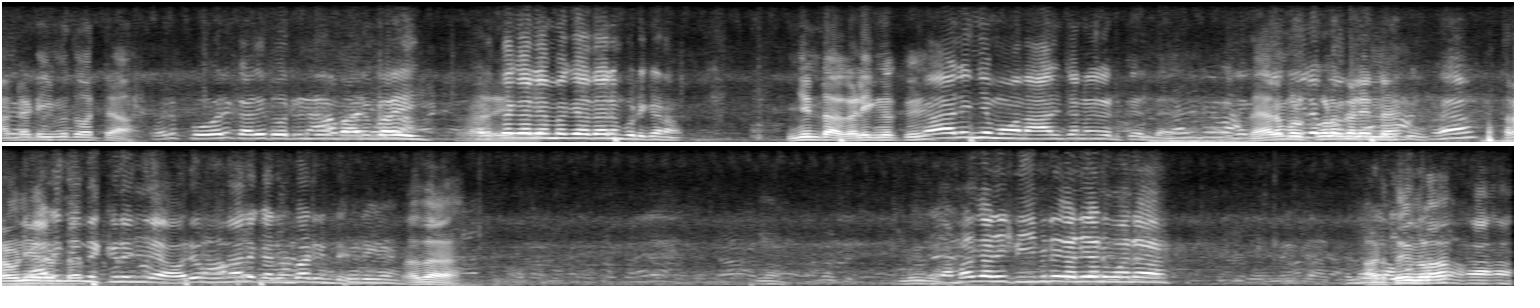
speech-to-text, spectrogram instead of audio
അന്റെ ടീം തോറ്റാ? ഒരു കളി തോറ്റിട്ടുണ്ട് അടുത്ത കളി നമുക്ക് ഏതായാലും പിടിക്കണം. ഇനിണ്ടാ കളി എടുക്കല്ലേ? നേരം വെളുക്കോളം കളി തന്നെ? എത്ര മണി വരെ കാലിഞ്ഞ് നിക്കണില്ല. ഒരു മൂന്നാൽ കളിമ്പാടുണ്ട്. അതാ. കളി ടീമിന്റെ കളിയാണ് മോനെ. അടുത്ത നിങ്ങളാ? ആ ആ.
